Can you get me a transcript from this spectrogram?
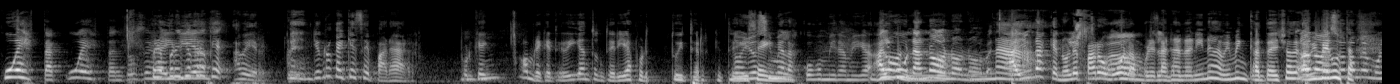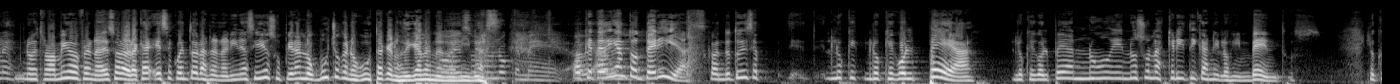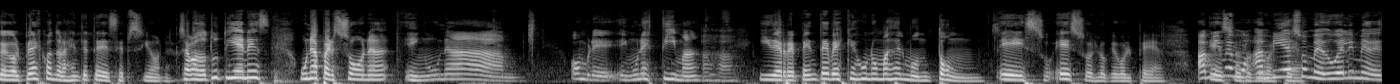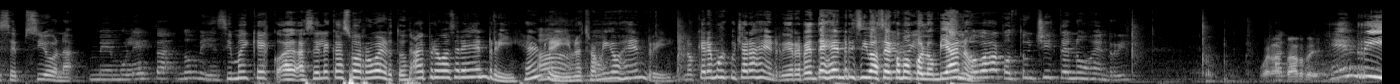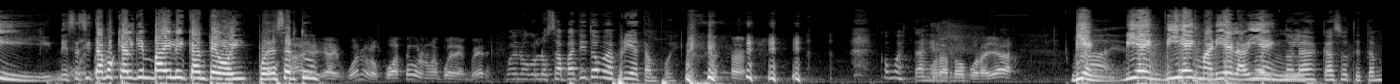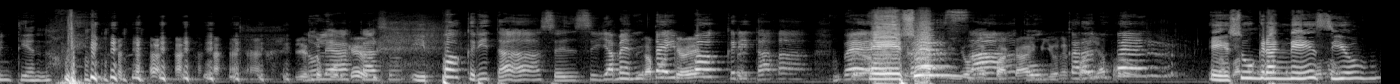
cuesta, cuesta. Entonces, pero, pero yo creo que, a ver, yo creo que hay que separar porque, hombre, que te digan tonterías por Twitter, que te no, yo sí me las cojo, mira, amiga. Algunas, no, no, no. Hay unas que no le paro bola. Hombre, las nananinas a mí me encanta. De hecho, a mí me gusta. Nuestros amigos de la verdad que ese cuento de las nananinas, si ellos supieran lo mucho que nos gusta que nos digan las nananinas. Eso es lo que me... O que te digan tonterías. Cuando tú dices, lo que, lo que golpea, lo que golpea no, no son las críticas ni los inventos. Lo que golpea es cuando la gente te decepciona. O sea, cuando tú tienes una persona en una hombre, en una estima y de repente ves que es uno más del montón. Eso, eso es lo que golpea. A mí, a mí eso me duele y me decepciona. Me molesta. No, y encima hay que hacerle caso a Roberto. Ay, pero va a ser Henry. Henry, ah, nuestro amigo Henry. No queremos escuchar a Henry. De repente Henry sí va a ser como colombiano. no vas a contar un chiste, no, Henry. Buenas tardes. Henry, necesitamos que alguien baile y cante hoy. ¿Puede ser tú? bueno, lo puedo hacer, pero no me pueden ver. Bueno, los zapatitos me aprietan, pues. ¿Cómo estás, Henry? todo por allá. Bien, bien, bien, Mariela, bien. No, le hagas caso, te está mintiendo. no le hagas caso. Hipócrita, sencillamente hipócrita. Es un gran necio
